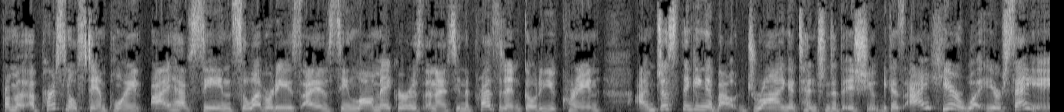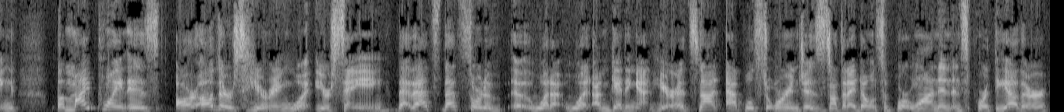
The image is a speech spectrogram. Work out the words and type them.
from a, a, personal standpoint, I have seen celebrities, I have seen lawmakers, and I've seen the president go to Ukraine. I'm just thinking about drawing attention to the issue because I hear what you're saying, but my point is, are others hearing what you're saying? That, that's that's sort of uh, what I, what I'm getting at here. It's not apples to oranges. It's not that I don't support one and, and support the other.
